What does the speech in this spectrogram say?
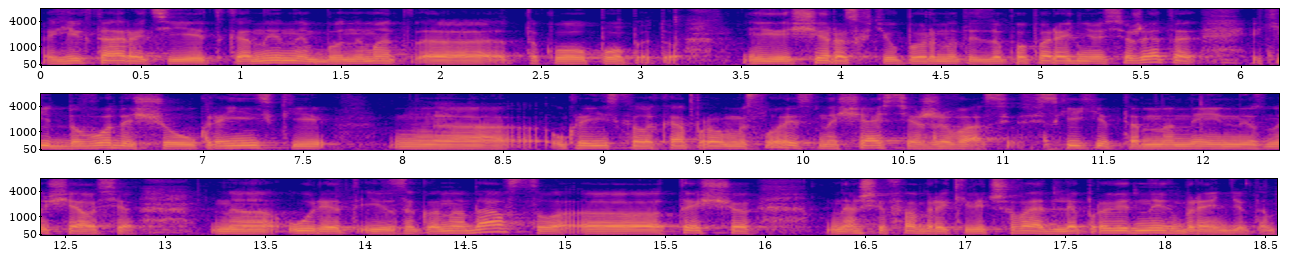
гектари цієї тканини, бо нема е, такого попиту. І ще раз хотів повернутися до попереднього сюжету, який доводить, що українські, е, українська легка промисловість на щастя жива. Скільки там на неї не знущався е, уряд і законодавство, е, те, що наші фабрики відчувають для провідних брендів, там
